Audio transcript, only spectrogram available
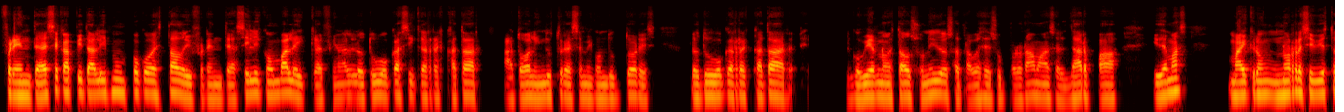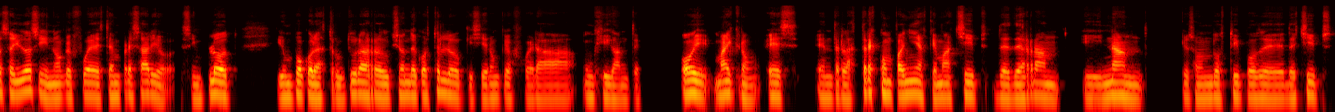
frente a ese capitalismo un poco de Estado y frente a Silicon Valley, que al final lo tuvo casi que rescatar a toda la industria de semiconductores, lo tuvo que rescatar gobierno de Estados Unidos a través de sus programas, el DARPA y demás, Micron no recibió estas ayudas, sino que fue este empresario, Simplot, y un poco la estructura de reducción de costes lo que hicieron que fuera un gigante. Hoy Micron es entre las tres compañías que más chips de DRAM y NAND, que son dos tipos de, chips,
